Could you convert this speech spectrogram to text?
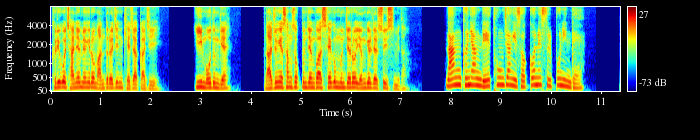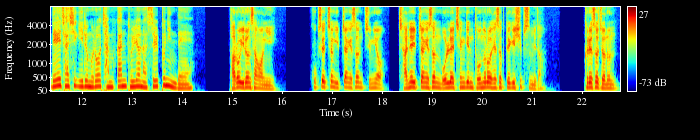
그리고 자녀 명의로 만들어진 계좌까지 이 모든 게 나중에 상속 분쟁과 세금 문제로 연결될 수 있습니다. 난 그냥 내 통장에서 꺼냈을 뿐인데. 내 자식 이름으로 잠깐 돌려놨을 뿐인데. 바로 이런 상황이 국세청 입장에선 증여, 자녀 입장에선 몰래 챙긴 돈으로 해석되기 쉽습니다. 그래서 저는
